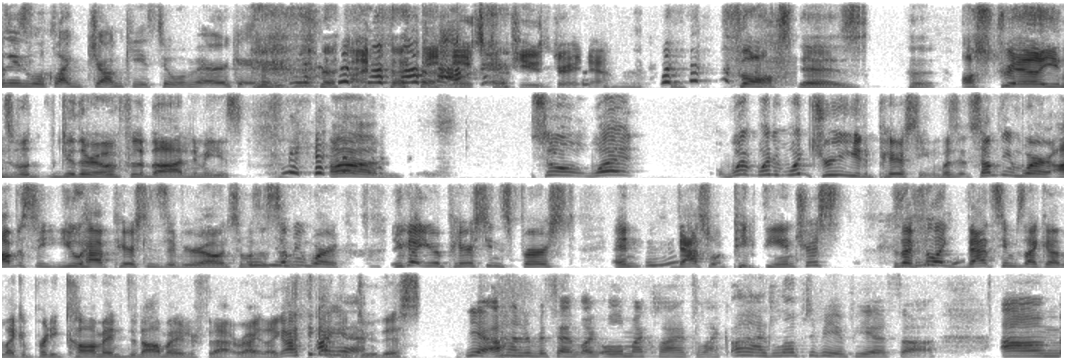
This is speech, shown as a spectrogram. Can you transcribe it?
these look like junkies to Americans. I'm the most confused right now. Fosters. Australians will do their own phlebotomies. Um, so what, what, what, what drew you to piercing? Was it something where obviously you have piercings of your own? So was it Mhm. something where you got your piercings first, and Mhm. that's what piqued the interest? Because I feel like that seems like a like a pretty common denominator for that, right? Like I think Oh, I could do this. Yeah, hundred percent. Like all of my clients are like, "Oh, I'd love to be a piercer." Um,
